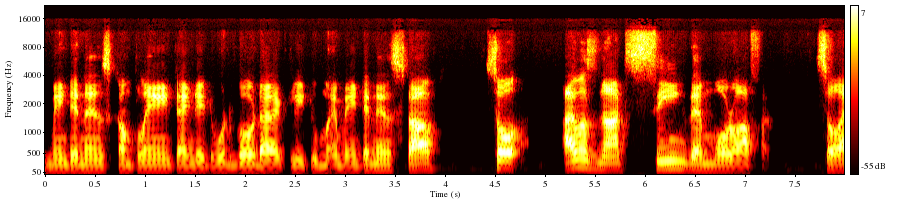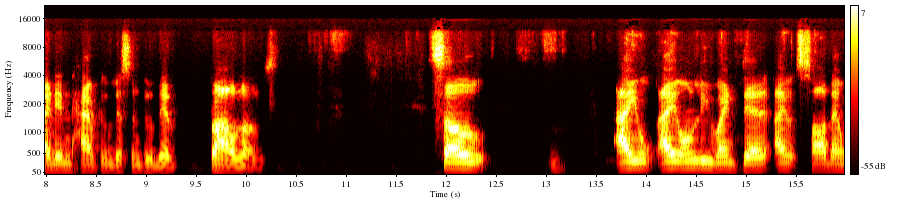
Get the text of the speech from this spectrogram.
maintenance complaint and it would go directly to my maintenance staff. So i was not seeing them more often so I didn't have to listen to their problems. So I I only went there. I saw them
